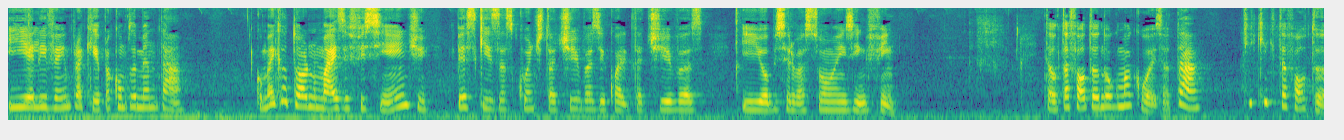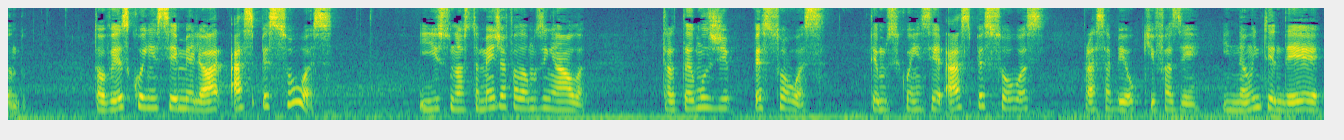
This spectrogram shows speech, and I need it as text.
E ele vem para quê? Para complementar. Como é que eu torno mais eficiente pesquisas quantitativas e qualitativas e observações, enfim? Então tá faltando alguma coisa, tá? O que que tá faltando? Talvez conhecer melhor as pessoas. E isso nós também já falamos em aula. Tratamos de pessoas. Temos que conhecer as pessoas para saber o que fazer e não entender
